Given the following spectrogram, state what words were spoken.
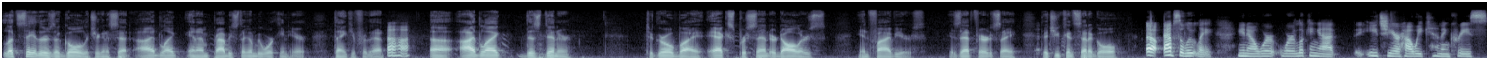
let's say there's a goal that you're going to set. I'd like, and I'm probably still going to be working here. Thank you for that. Uh huh. Uh, I'd like this dinner to grow by X percent or dollars in five years. Is that fair to say? That you can set a goal? Oh, absolutely. You know, we're we're looking at each year how we can increase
